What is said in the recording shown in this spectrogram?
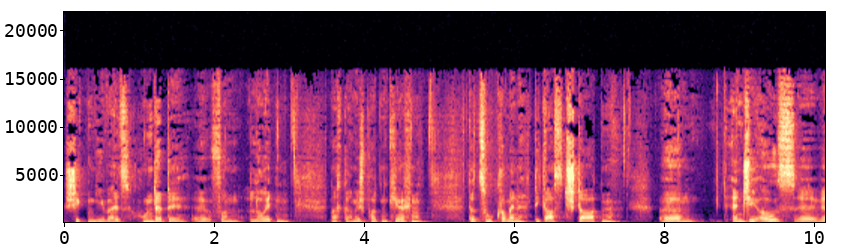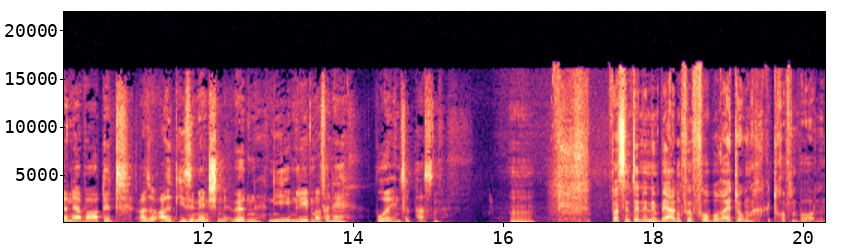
schicken jeweils Hunderte äh, von Leuten nach Garmisch-Partenkirchen. Dazu kommen die Gaststaaten, ähm, NGOs äh, werden erwartet. Also all diese Menschen würden nie im Leben auf eine Bohrinsel passen. Hm. Was sind denn in den Bergen für Vorbereitungen getroffen worden?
